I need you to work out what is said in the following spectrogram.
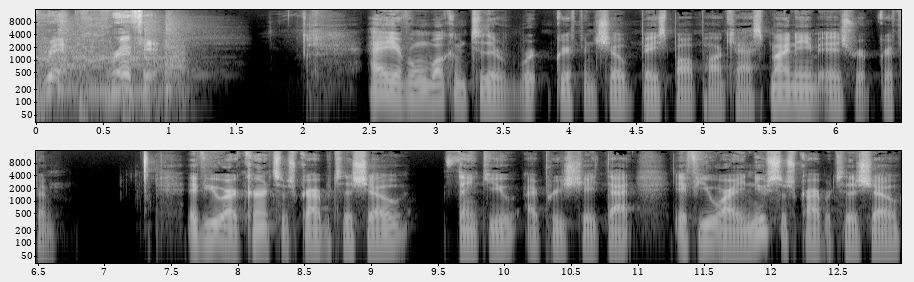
Rip Griffin. Hey everyone, welcome to the Rip Griffin Show baseball podcast. My name is Rip Griffin. If you are a current subscriber to the show, thank you. I appreciate that. If you are a new subscriber to the show,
